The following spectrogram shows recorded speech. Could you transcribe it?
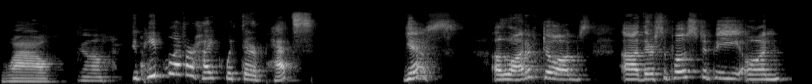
Wow. Yeah. Do people ever hike with their pets? Yes. A lot of dogs. Uh, they're supposed to be on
